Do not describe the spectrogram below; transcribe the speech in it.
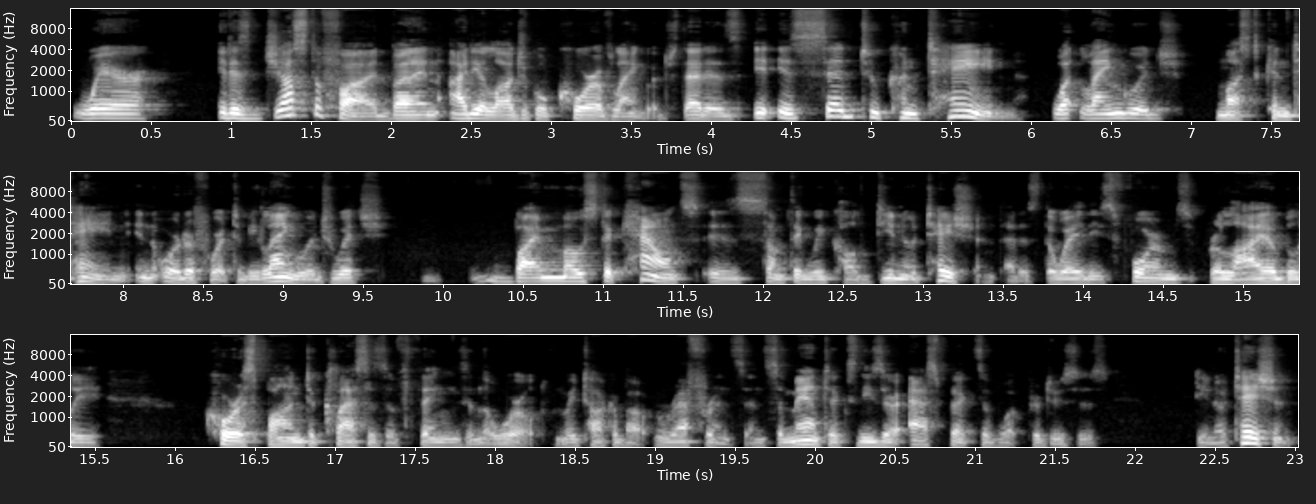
where it is justified by an ideological core of language. That is, it is said to contain what language must contain in order for it to be language, which by most accounts is something we call denotation. That is the way these forms reliably correspond to classes of things in the world. When we talk about reference and semantics, these are aspects of what produces denotation.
